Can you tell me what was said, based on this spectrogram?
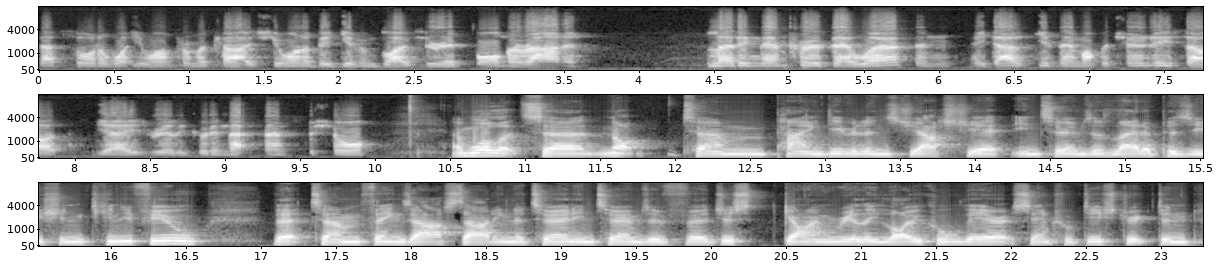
that's sort of what you want from a coach. You want to be giving blokes who are in form a run and letting them prove their worth, and he does give them opportunities. So yeah, he's really good in that sense for sure. And while it's uh, not um, paying dividends just yet in terms of ladder position, can you feel that um, things are starting to turn in terms of uh, just going really local there at Central District and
